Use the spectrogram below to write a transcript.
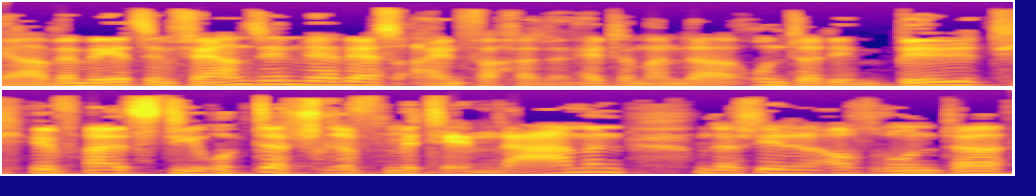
Ja, wenn wir jetzt im Fernsehen wären, wäre es einfacher. Dann hätte man da unter dem Bild jeweils die Unterschrift mit dem Namen und da steht dann auch drunter,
